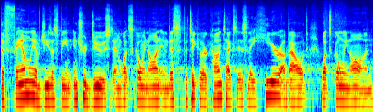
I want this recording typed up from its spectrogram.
the family of Jesus being introduced, and what's going on in this particular context is they hear about what's going on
